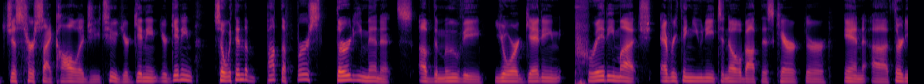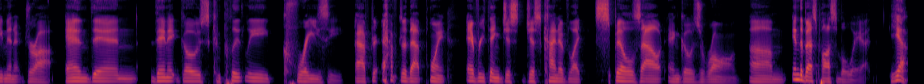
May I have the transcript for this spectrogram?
just her psychology too you're getting you're getting so within the about the first 30 minutes of the movie you're getting pretty much everything you need to know about this character in a 30 minute drop and then then it goes completely crazy after after that point everything just just kind of like spills out and goes wrong um in the best possible way I think. Yeah,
